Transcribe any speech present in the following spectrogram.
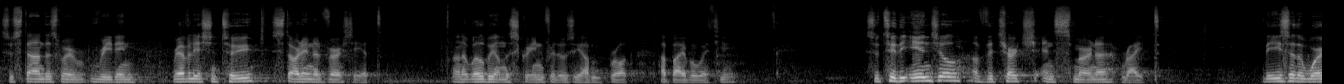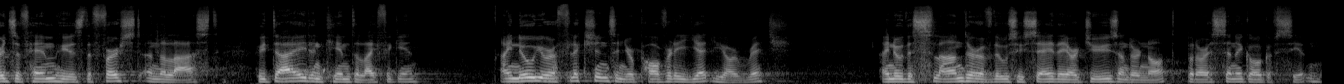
So stand as we're reading Revelation 2, starting at verse 8. And it will be on the screen for those who haven't brought a Bible with you. So, to the angel of the church in Smyrna, write These are the words of him who is the first and the last, who died and came to life again. I know your afflictions and your poverty, yet you are rich. I know the slander of those who say they are Jews and are not, but are a synagogue of Satan.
